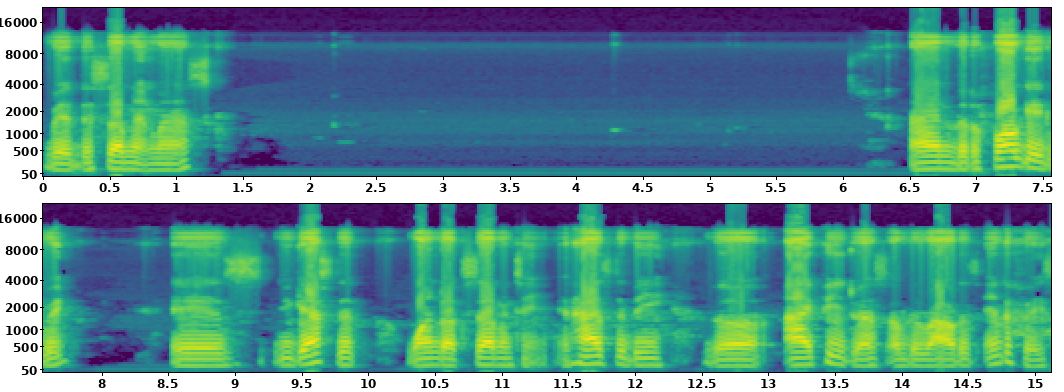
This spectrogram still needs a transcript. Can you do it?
with the subnet mask. And the default gateway is you guessed it 1.17 it has to be the IP address of the router's interface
